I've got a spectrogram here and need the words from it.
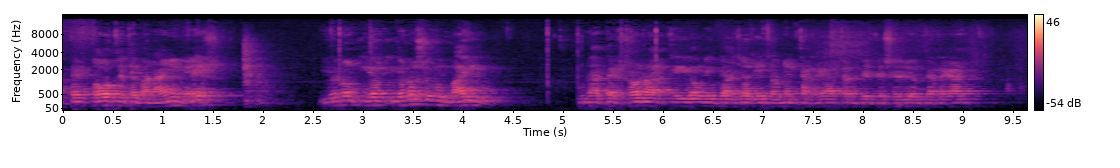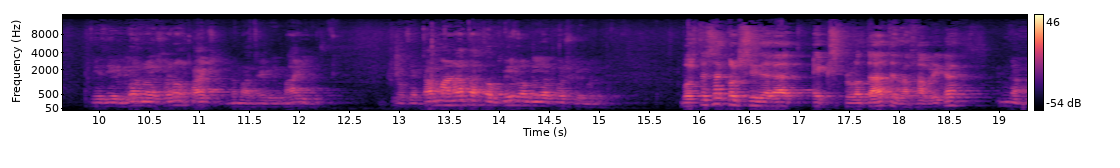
a fer tot el que te manaven i més. Jo no, jo, jo no he sigut mai una persona que jo li vaig a dir a un encarregat antes de ser encarregat i dir, jo no, això no ho faig, no m'atrevi mai. El que t'han manat a complir el millor possible. Vostè s'ha considerat explotat en la fàbrica? No.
